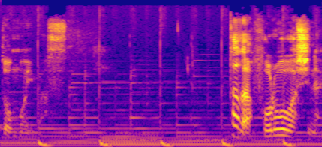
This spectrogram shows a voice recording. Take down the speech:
と思います。ただフォローはしない。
